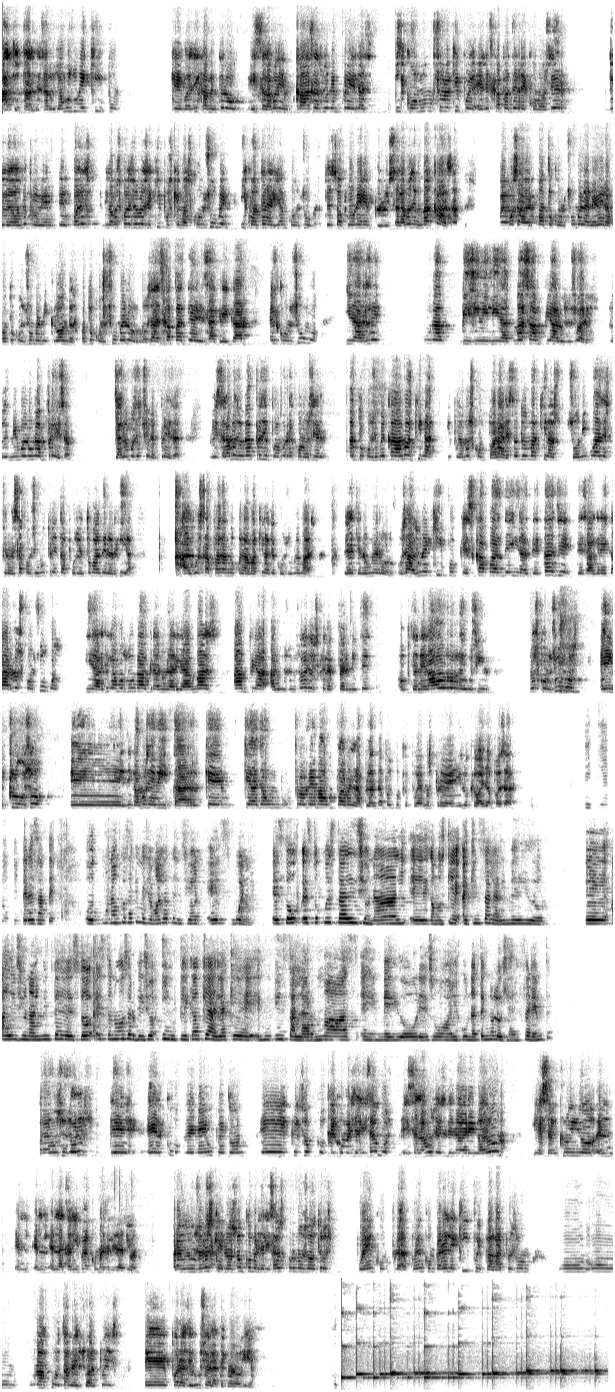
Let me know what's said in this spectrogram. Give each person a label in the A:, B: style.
A: Ah, total. Desarrollamos un equipo que básicamente lo instalamos en casas o en empresas y con un solo equipo él es capaz de reconocer de dónde provienen, de cuáles, digamos, cuáles son los equipos que más consumen y cuánta energía consumen. Entonces, por un ejemplo, lo instalamos en una casa, podemos saber cuánto consume la nevera, cuánto consume el microondas, cuánto consume el horno, o sea, es capaz de desagregar el consumo y darle una visibilidad más amplia a los usuarios. Lo mismo en una empresa, ya lo hemos hecho en empresas, lo instalamos en una empresa y podemos reconocer cuánto consume cada máquina y podemos comparar. Estas dos máquinas son iguales, pero esta consume un 30% más de energía algo está pasando con la máquina que consume más, debe tener un error. O sea, es un equipo que es capaz de ir al detalle, desagregar los consumos y dar, digamos, una granularidad más amplia a los usuarios que les permite obtener ahorro, reducir los consumos e incluso, eh, digamos, evitar que, que haya un, un, problema, un paro en la planta, pues porque podemos prevenir lo que vaya a pasar.
B: Entiendo, qué interesante. Una cosa que me llama la atención es, bueno, esto, esto cuesta adicional, eh, digamos que hay que instalar el medidor. Eh, adicionalmente esto, este nuevo servicio implica que haya que instalar más eh, medidores o alguna tecnología diferente.
A: Para los usuarios de, el, perdón, que, que, comercializamos, instalamos el agregador y está incluido en, en la tarifa de comercialización. Para los usuarios que no son comercializados por nosotros, pueden comprar, pueden comprar el equipo y pagar pues un, una cuota mensual pues eh, por hacer uso de la tecnología.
